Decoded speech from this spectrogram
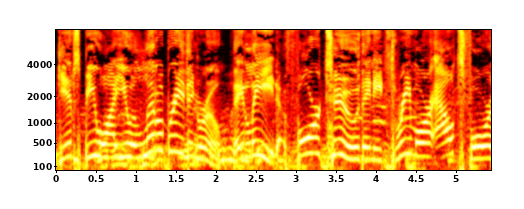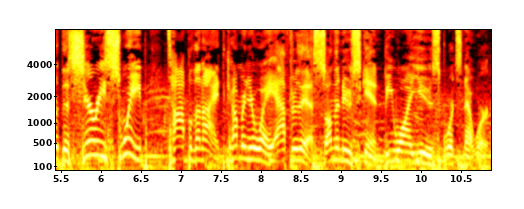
gives BYU a little breathing room. They lead 4 2. They need three more outs for the series sweep. Top of the ninth. Coming your way after this on the Nu Skin, BYU Sports Network.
